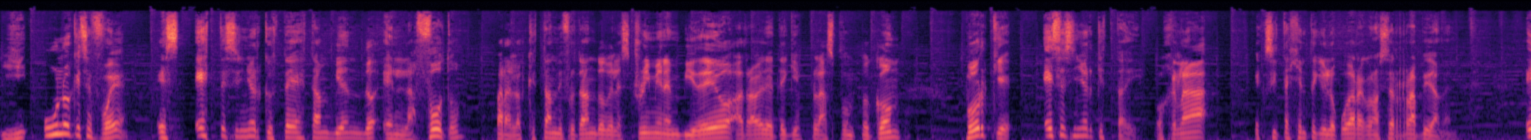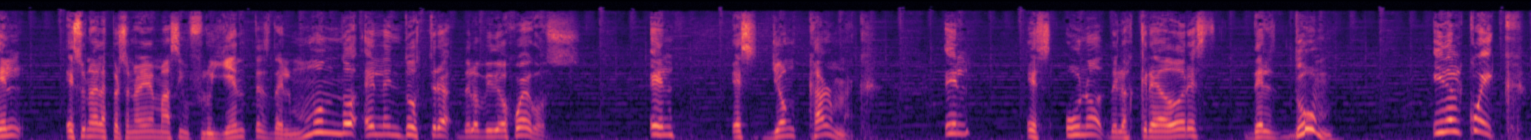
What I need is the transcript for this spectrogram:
Y uno que se fue es este señor que ustedes están viendo en la foto, para los que están disfrutando del streaming en video a través de txplus.com, porque ese señor que está ahí, ojalá exista gente que lo pueda reconocer rápidamente. Él es una de las personalidades más influyentes del mundo en la industria de los videojuegos. Él es John Carmack. Él es uno de los creadores del Doom y del Quake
